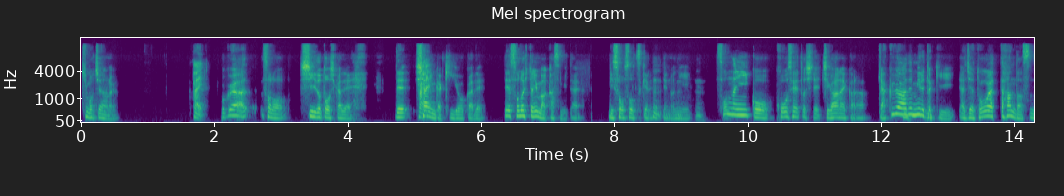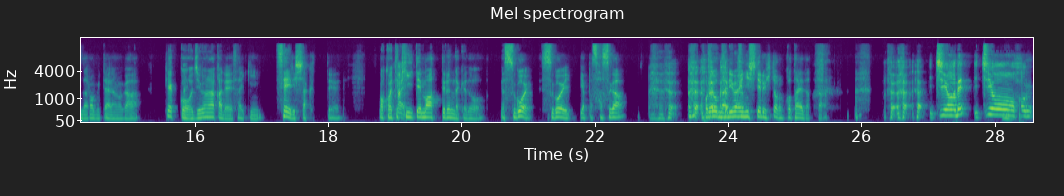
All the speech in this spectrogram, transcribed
気持ちなのよ。はい。僕が、その、シード投資家で、で、社員が起業家で、で、その人に任すみたいな、リソースをつけるっていうのに、うんうんそんなに、こう、構成として違わないから、逆側で見るとき、いや、じゃあどうやって判断するんだろうみたいなのが、結構自分の中で最近整理したくって、まあ、こうやって聞いて回ってるんだけど、いやすごい、すごい、やっぱさすが、これをなりわいにしてる人の答えだった。一応ね、一応本,、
